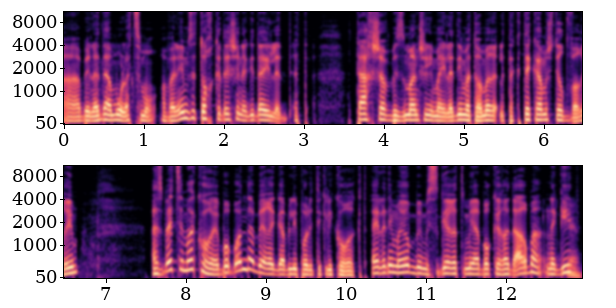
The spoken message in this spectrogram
הבן אדם מול עצמו. אבל אם זה תוך כדי שנגיד הילד, אתה, עכשיו בזמן שעם הילדים ואתה אומר לתקתק כמה שיותר דברים, אז בעצם מה קורה? בוא, בוא נדבר רגע בלי פוליטיקלי קורקט. הילדים היום במסגרת מהבוקר עד ארבע, נגיד, כן. כן.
